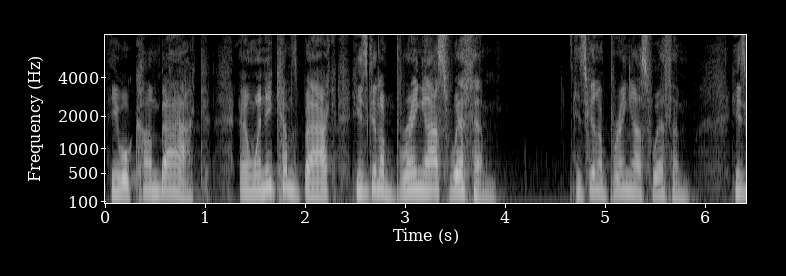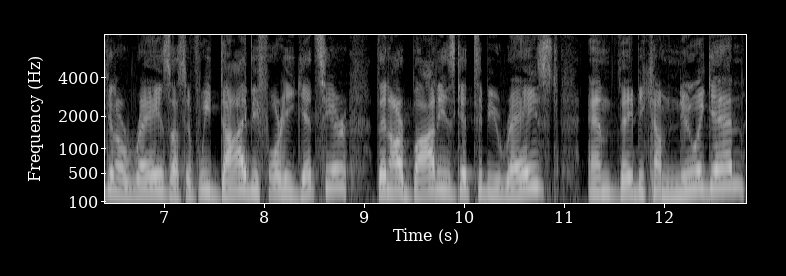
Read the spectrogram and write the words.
He will come back. And when he comes back, he's going to bring us with him. He's going to bring us with him. He's going to raise us. If we die before he gets here, then our bodies get to be raised and they become new again.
